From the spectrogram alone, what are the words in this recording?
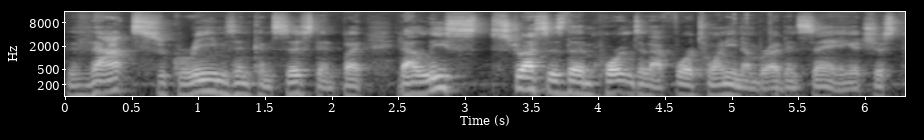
that screams inconsistent, but it at least stresses the importance of that 420 number I've been saying. It's just,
